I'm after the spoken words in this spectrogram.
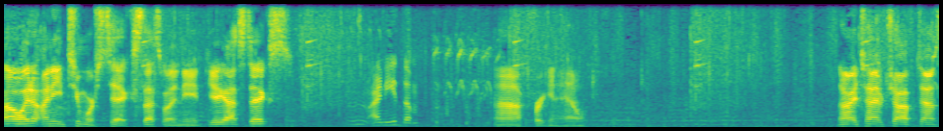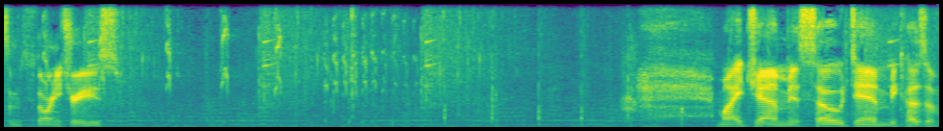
Oh, I. I need two more sticks. That's what I need. You got sticks? Mm, I need them. Ah, friggin' hell. All right, time to chop down some thorny trees. My gem is so dim because of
